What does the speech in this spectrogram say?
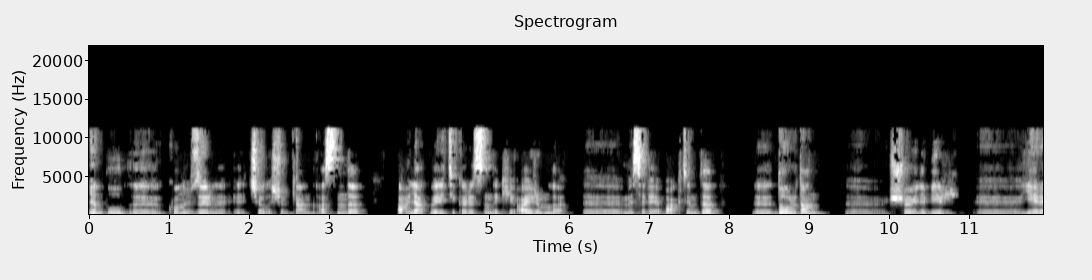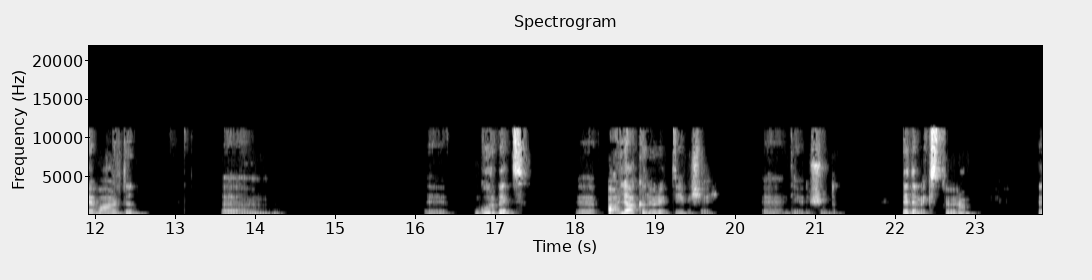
Yani bu e, konu üzerine e, çalışırken aslında ahlak ve etik arasındaki ayrımla e, meseleye baktığımda e, doğrudan e, şöyle bir e, yere vardım. E, e, gurbet e, ahlakın ürettiği bir şey e, diye düşündüm. Ne demek istiyorum? E,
